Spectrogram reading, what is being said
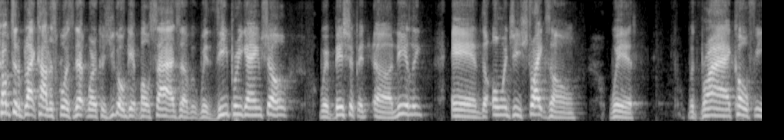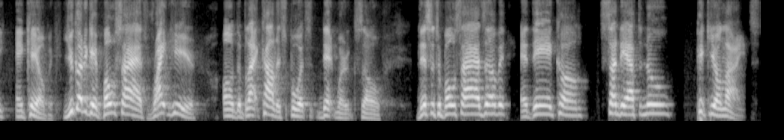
come to the Black College Sports Network because you go get both sides of it with the pregame show with Bishop and uh, Neely and the ONG Strike Zone with with Brian, Kofi, and Kelvin. You're gonna get both sides right here on the Black College Sports Network. So listen to both sides of it, and then come Sunday afternoon, pick your lines.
